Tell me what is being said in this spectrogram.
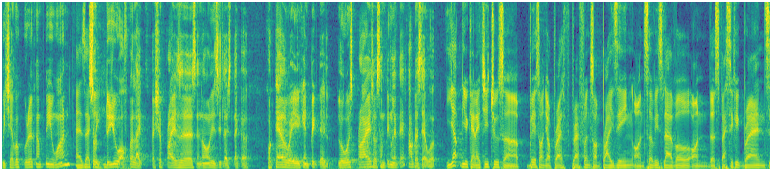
whichever courier company you want. Exactly. So do you offer like special prices and all? Is it like, like a hotel where you can pick the lowest price or something like that? How does that work? Yep, you can actually choose uh, based on your pref- preference on pricing, on service level, on the specific brands,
